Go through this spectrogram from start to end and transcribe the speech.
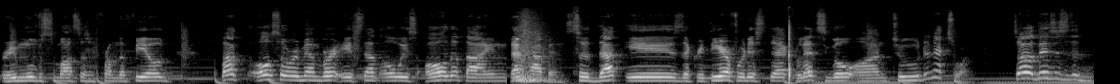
removes monsters from the field. But also remember, it's not always all the time that happens. So that is the criteria for this deck. Let's go on to the next one. So this is the,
